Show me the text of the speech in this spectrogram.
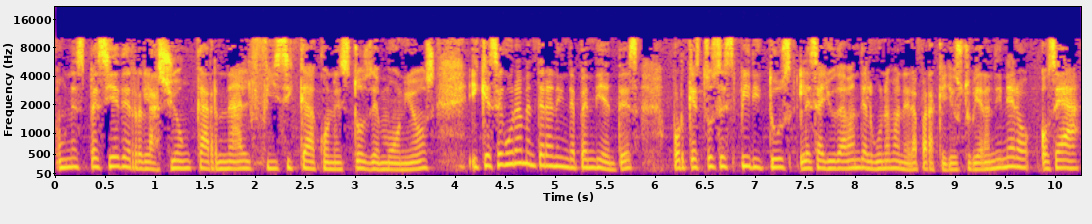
una especie de relación carnal, física con estos demonios y que seguramente eran independientes porque estos espíritus les ayudaban de alguna manera para que ellos tuvieran dinero o sea,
